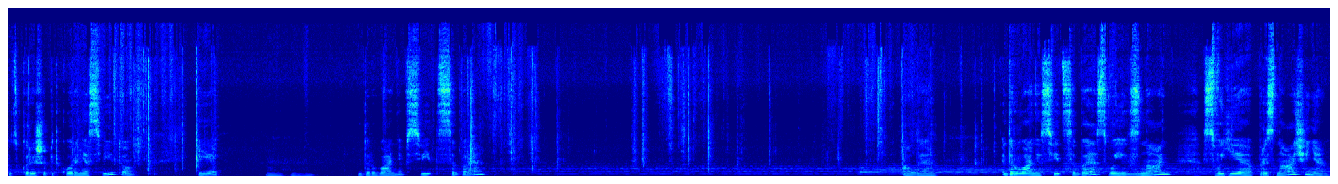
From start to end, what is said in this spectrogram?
Тут скоріше підкорення світу і мгм, дарування в світ себе. Але дарування в світ себе, своїх знань, своє призначення.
